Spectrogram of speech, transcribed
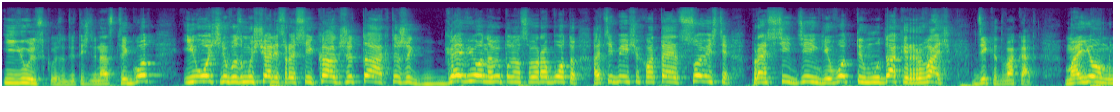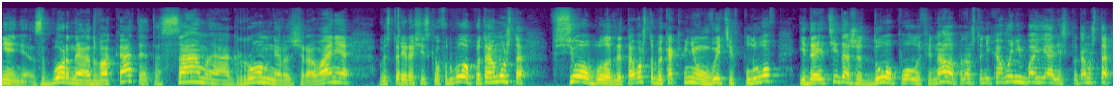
июльскую за 2012 год, и очень возмущались в России, как же так, ты же говенно выполнил свою работу, а тебе еще хватает совести просить деньги, вот ты мудак и рвач, дик адвокат. Мое мнение, сборная адвоката это самое огромное разочарование в истории российского российского футбола, потому что все было для того, чтобы как минимум выйти в плей-офф и дойти даже до полуфинала, потому что никого не боялись, потому что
